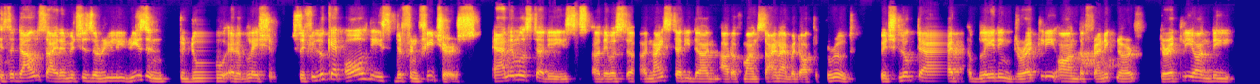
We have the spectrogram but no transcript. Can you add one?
is the downside and which is a really reason to do an ablation. So if you look at all these different features, animal studies, uh, there was a, a, nice study done out of Mount Sinai by Dr. Koruth, which looked at ablating directly on the phrenic nerve, directly on the,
